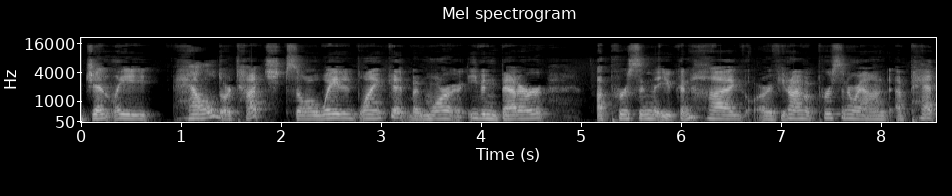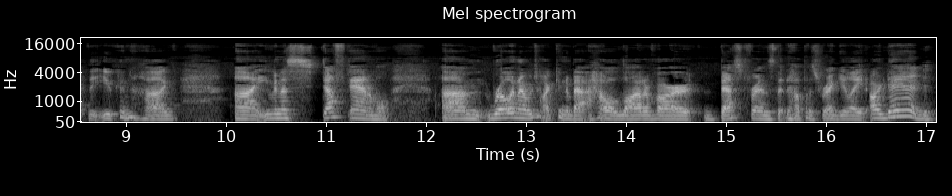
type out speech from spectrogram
gently held or touched. So a weighted blanket, but more, even better, a person that you can hug, or if you don't have a person around, a pet that you can hug, uh, even a stuffed animal. Um, Ro and I were talking about how a lot of our best friends that help us regulate are dead.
